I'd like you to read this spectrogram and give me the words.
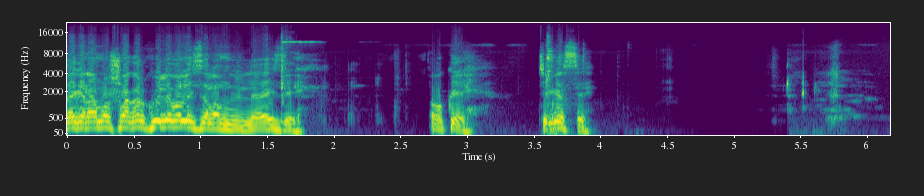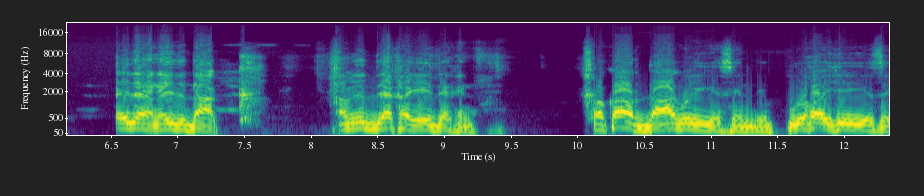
দেখেন, আমরা সকাল খুলে ফেলাইছি আলহামদুলিল্লাহ, এই যে। ওকে ঠিক আছে। এই দেখেন, এই যে দাগ। আমি যদি দেখাই, এই দেখেন। সকার দাগ হয়ে গেছে পুরো হয়ে গেছে।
